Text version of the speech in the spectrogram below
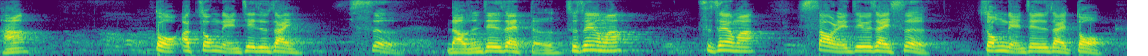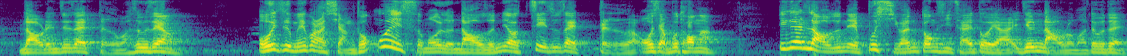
啊，斗啊，中年戒之在色，老人戒之在德，是这样吗？是这样吗？少年就是在色，中年就是在斗。老人就在得嘛，是不是这样？我一直没办法想通，为什么人老人要借助在得啊？我想不通啊！应该老人也不喜欢东西才对啊，已经老了嘛，对不对？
